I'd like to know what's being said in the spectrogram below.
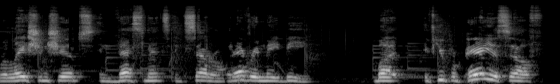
relationships, investments, etc., whatever it may be. But if you prepare yourself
